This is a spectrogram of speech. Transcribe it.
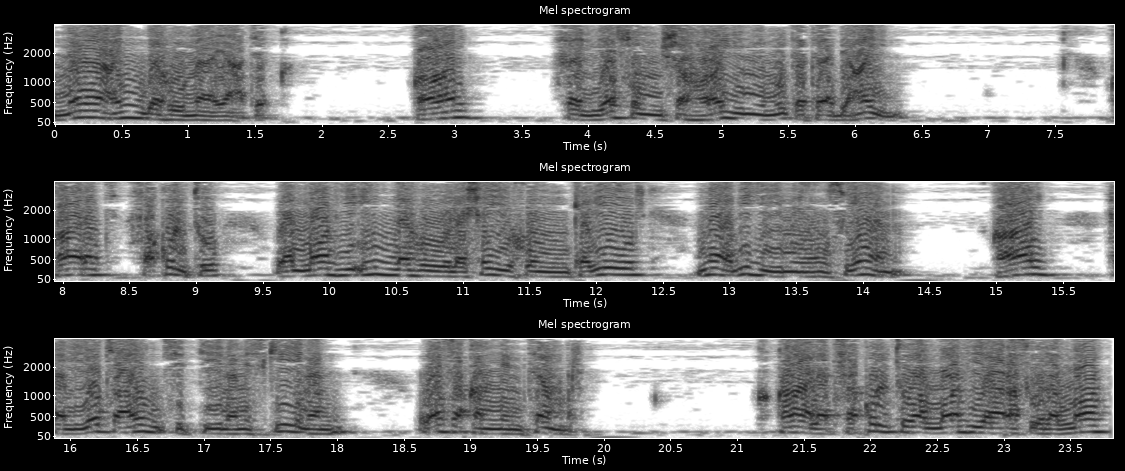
ما عنده ما يعتق؟ قال فليصم شهرين متتابعين. قالت فقلت والله إنه لشيخ كبير ما به من صيام. قال فليطعم ستين مسكينا وسقا من تمر. قالت فقلت والله يا رسول الله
